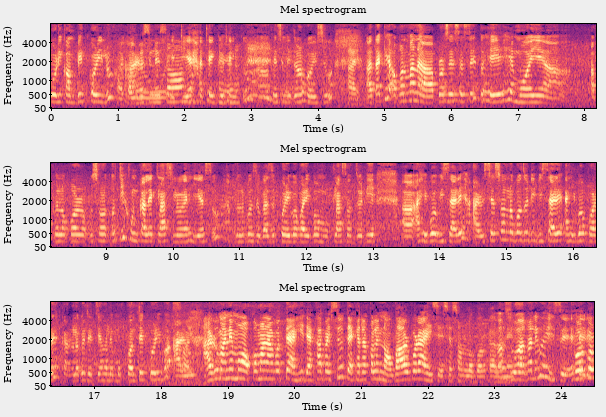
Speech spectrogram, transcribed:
কৰি কমপ্লিট কৰিলোঁ। আৰু. এতিয়া থেংক ইউ থেংক ইউ ফেচিলিটৰ হৈছোঁ। তাকে অকণমান প্ৰচেছ আছে তো সেয়েহে মই আপোনালোকৰ ওচৰত অতি সোনকালে ক্লাছ লৈ আহি আছোঁ। আপোনালোকে যোগাযোগ কৰিব পাৰিব মোৰ ক্লাছত যদি আহিব বিচাৰে আৰু ছেশ্যন ল'ব যদি বিচাৰে আহিব পাৰে কাৰণ লগত তেতিয়াহ'লে মোক কণ্টেক্ট কৰিব আৰু আৰু মানে মই অকণমান আগতে আহি দেখা পাইছোঁ তেখেতসকলে নগাঁৱৰ পৰা আহিছে ছেশ্যন ল'বৰ কাৰণে। যোৱাকালিও আহিছে। ক'ৰ ক'ৰ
